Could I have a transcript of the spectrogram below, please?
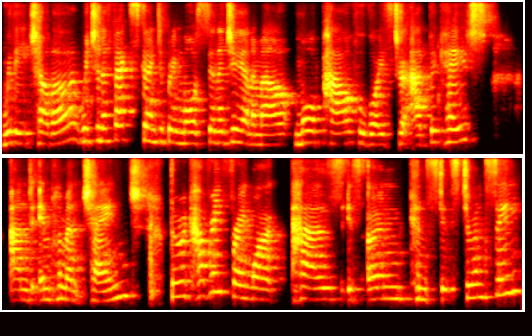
with each other, which in effect is going to bring more synergy and a more powerful voice to advocate and implement change. The recovery framework has its own constituency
